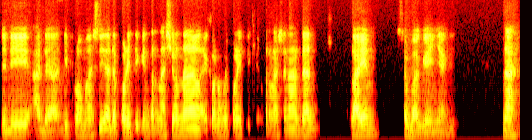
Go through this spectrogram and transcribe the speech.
Jadi ada diplomasi, ada politik internasional, ekonomi politik internasional, dan lain sebagainya. Nah,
